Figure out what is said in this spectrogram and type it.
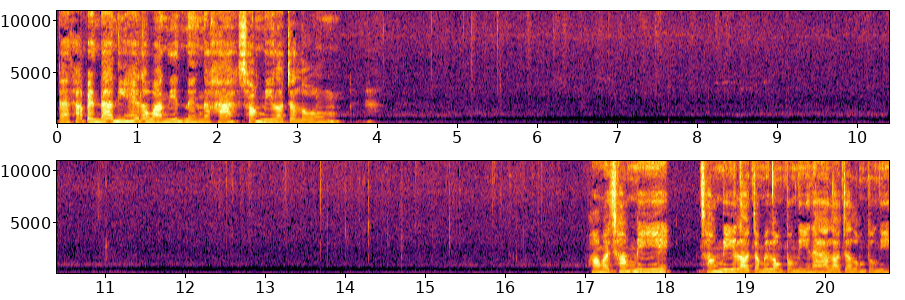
แต่ถ้าเป็นด้านนี้ให้ระวังนิดนึงนะคะ ช่องนี้เราจะลง พอมาช่องนี้ ช่องนี้เราจะไม่ลงตรงนี้นะ เราจะลงตรงนี้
